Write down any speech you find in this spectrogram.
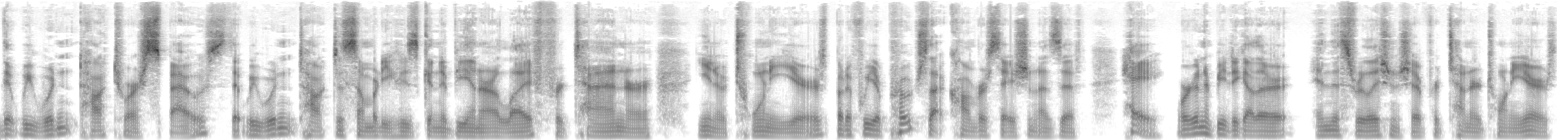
that we wouldn't talk to our spouse, that we wouldn't talk to somebody who's going to be in our life for 10 or, you know, 20 years. But if we approach that conversation as if, Hey, we're going to be together in this relationship for 10 or 20 years.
